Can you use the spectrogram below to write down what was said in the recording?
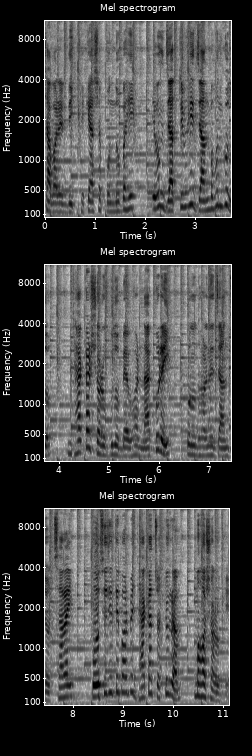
সাভারের দিক থেকে আসা পণ্যবাহী এবং যাত্রীবাহী যানবাহনগুলো ঢাকার সড়কগুলো ব্যবহার না করেই কোনো ধরনের যানজট ছাড়াই পৌঁছে যেতে পারবে ঢাকা, চট্টগ্রাম মহাসড়কে।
